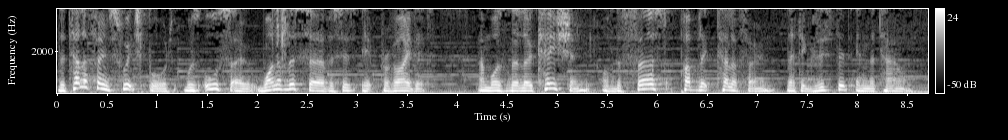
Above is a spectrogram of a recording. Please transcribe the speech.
The telephone switchboard was also one of the services it provided and was the location of the first public telephone that existed in the town.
